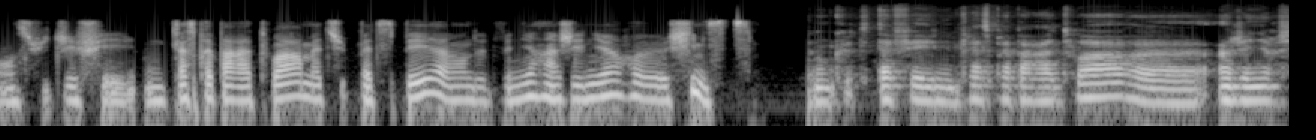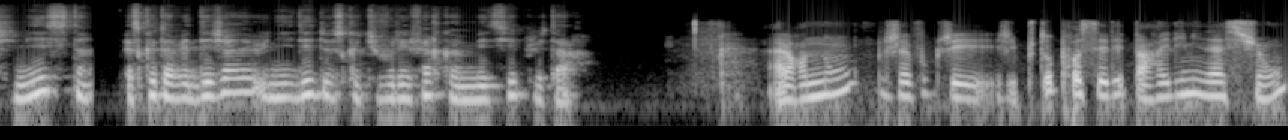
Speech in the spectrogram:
Ensuite, j'ai fait une classe préparatoire maths sup maths avant de devenir ingénieur euh, chimiste. Donc, tu as fait une classe préparatoire euh, ingénieur chimiste. Est-ce que tu avais déjà une idée de ce que tu voulais faire comme métier plus tard? Alors non, j'avoue que j'ai plutôt procédé par élimination,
